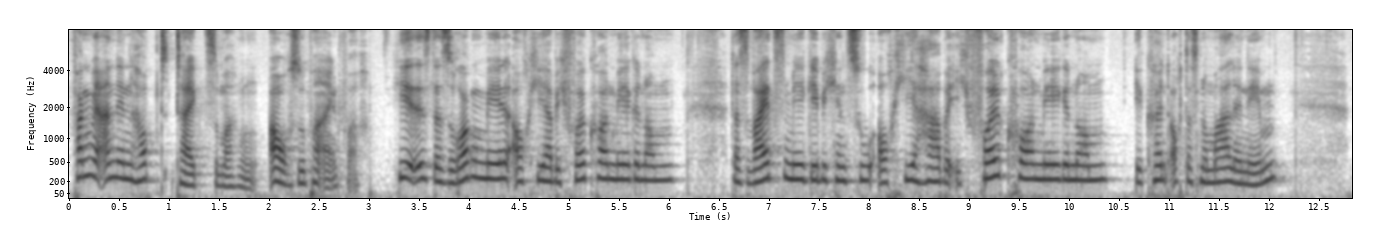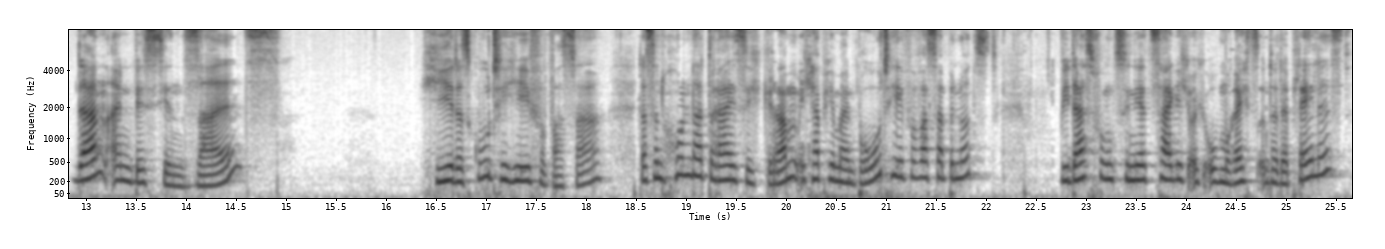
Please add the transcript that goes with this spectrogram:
Fangen wir an, den Hauptteig zu machen. Auch super einfach. Hier ist das Roggenmehl, auch hier habe ich Vollkornmehl genommen. Das Weizenmehl gebe ich hinzu, auch hier habe ich Vollkornmehl genommen. Ihr könnt auch das normale nehmen. Dann ein bisschen Salz. Hier das gute Hefewasser. Das sind 130 Gramm. Ich habe hier mein Brothefewasser benutzt. Wie das funktioniert, zeige ich euch oben rechts unter der Playlist.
